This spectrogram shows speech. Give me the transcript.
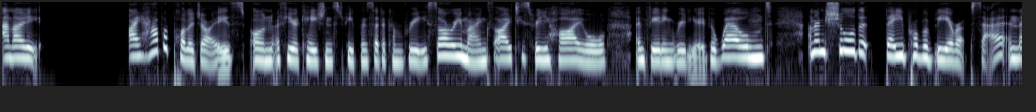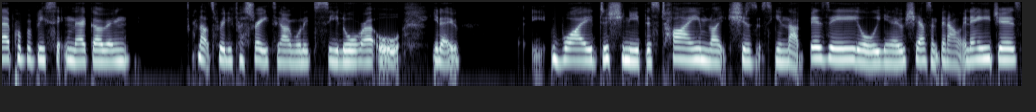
And I I have apologized on a few occasions to people and said, like, I'm really sorry, my anxiety is really high, or I'm feeling really overwhelmed. And I'm sure that they probably are upset and they're probably sitting there going, That's really frustrating. I wanted to see Laura, or, you know, why does she need this time? Like she doesn't seem that busy, or you know, she hasn't been out in ages.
